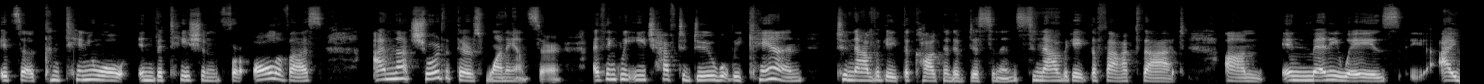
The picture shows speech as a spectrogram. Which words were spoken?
it's a continual invitation for all of us, I'm not sure that there's one answer. I think we each have to do what we can to navigate the cognitive dissonance, to navigate the fact that um, in many ways, I,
